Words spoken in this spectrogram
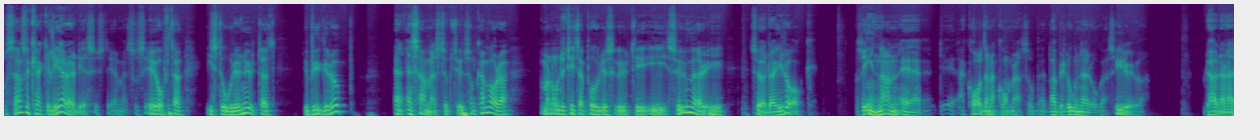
Och sen så krackelerar det systemet. Så ser ju ofta historien ut att du bygger upp en, en samhällsstruktur som kan vara, om du tittar på hur det såg ut i, i Sumer i södra Irak, alltså innan eh, akaderna kommer, alltså babyloner och assyrier. Va? Du hade den här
